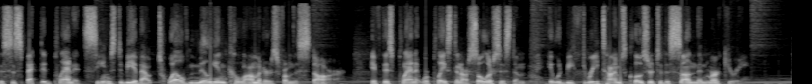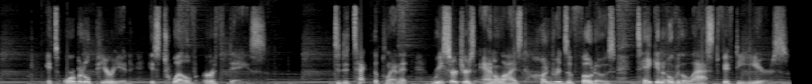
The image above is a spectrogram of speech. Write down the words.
The suspected planet seems to be about 12 million kilometers from the star. If this planet were placed in our solar system, it would be three times closer to the Sun than Mercury. Its orbital period is 12 Earth days. To detect the planet, researchers analyzed hundreds of photos taken over the last 50 years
